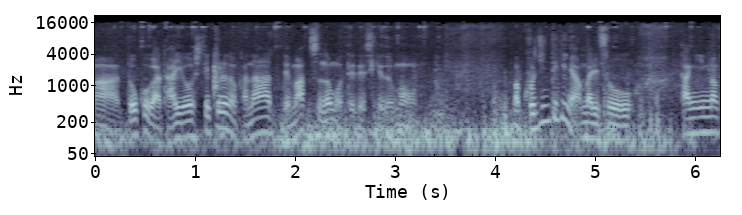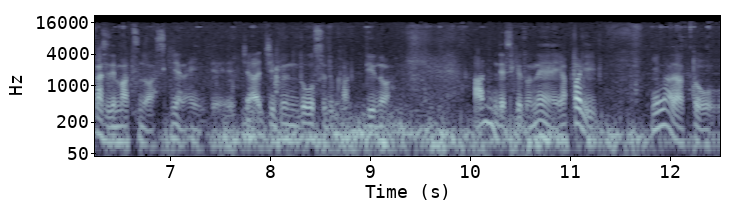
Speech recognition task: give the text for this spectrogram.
まあどこが対応してくるのかなって待つのも手ですけども、まあ、個人的にはあんまりそう他人任せで待つのは好きじゃないんでじゃあ自分どうするかっていうのはあるんですけどね。やっぱり今だと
